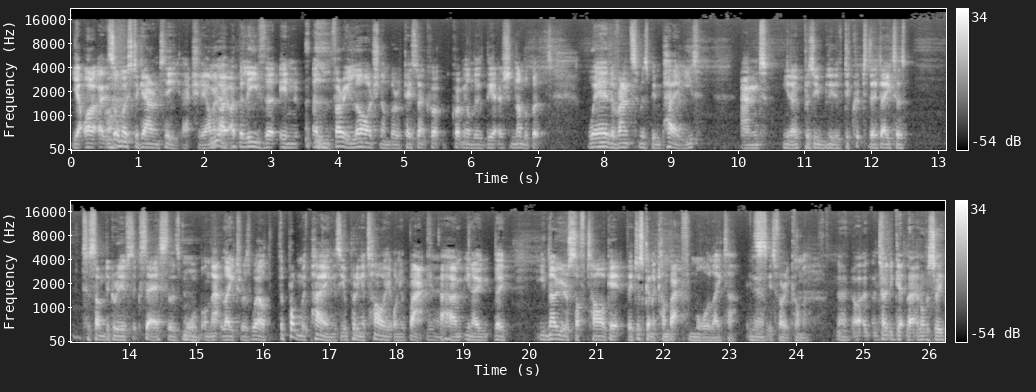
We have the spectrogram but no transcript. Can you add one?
Yeah, well, it's almost a guarantee, actually. I mean, Yeah. I, I believe that in a very large number of cases, don't quote, quote me on the, the actual number, but where the ransom has been paid and, you know, presumably they've decrypted their data to some degree of success, there's more Mm. on that later as well. The problem with paying is you're putting a target on your back. Um, you know, they, you know you're a soft target, they're just going to come back for more later. It's, Yeah. it's very common. No, I, I totally get that, and obviously,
